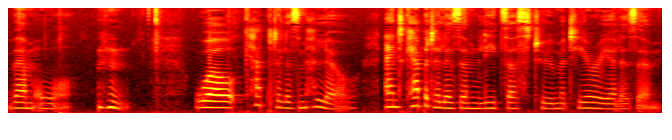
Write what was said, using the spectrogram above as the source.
them all. well, capitalism, hello. And capitalism leads us to materialism.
